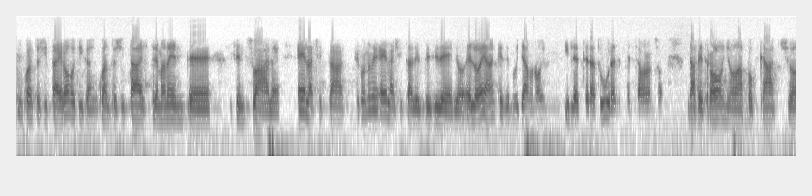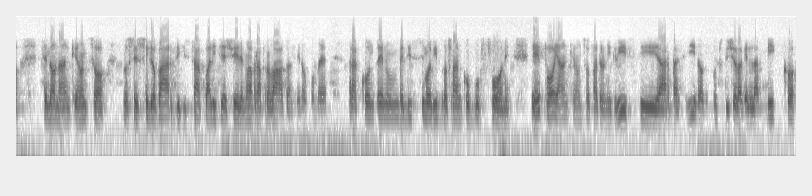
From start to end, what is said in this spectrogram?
in quanto città erotica, in quanto città estremamente sensuale, è la città, secondo me è la città del desiderio e lo è anche se vogliamo noi in, letteratura, se pensiamo non so, da Petronio a Boccaccio, se non anche non so, lo stesso Leopardi, chissà quali piacere non avrà provato, almeno come racconta in un bellissimo libro Franco Buffoni, e poi anche non so, Padroni Cristi, Arbasino, che appunto diceva che l'ammicco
